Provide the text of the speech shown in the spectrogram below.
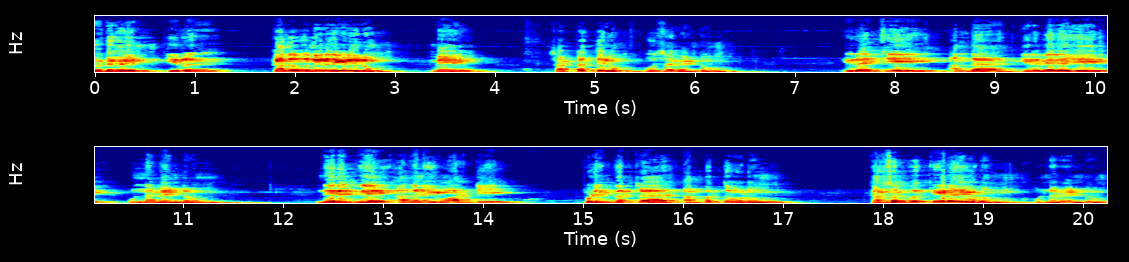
வீடுகளின் இரு கதவு நிலைகளிலும் மேல் சட்டத்திலும் பூச வேண்டும். இறைச்சியை அந்த இரவிலேயே உண்ண வேண்டும். நெருப்பில் அதனை வாட்டி புளிப்பற்ற அப்பத்தோடும் கசப்பு கீரையோடும் உண்ண வேண்டும்.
